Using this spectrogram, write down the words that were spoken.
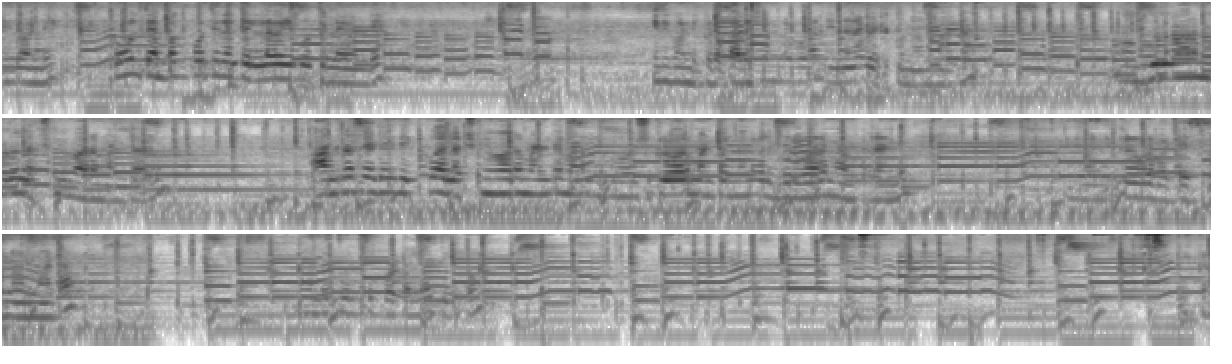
ఇదిగోండి పూలు తెంపకపోతే ఇలా తెల్లగా అయిపోతున్నాయండి ఇదిగోండి ఇక్కడ కలశంలో కూడా నిన్ననే పెట్టుకున్నాను అనమాట గురువారం కూడా లక్ష్మీవారం అంటారు. ఆంధ్ర సైడ్ అయితే ఎక్కువ లక్ష్మీవారం అంటే మనం శుక్రవారం అంటాం కానీ వాళ్ళు గురువారం అంటారండి. ఇక్కడ కూడా పట్టేసుకున్నాను అనమాట ముందు తులసి కోటలో దీపం. ఇక్కడ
